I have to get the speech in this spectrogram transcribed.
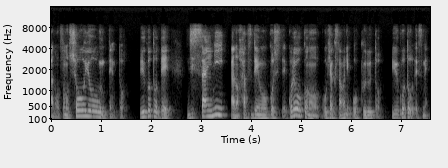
あの、その商用運転ということで、実際にあの発電を起こして、これをこのお客様に送るということをですね、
